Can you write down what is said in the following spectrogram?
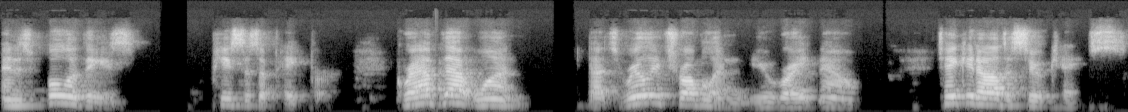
And it's full of these pieces of paper. Grab that one that's really troubling you right now. Take it out of the suitcase.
